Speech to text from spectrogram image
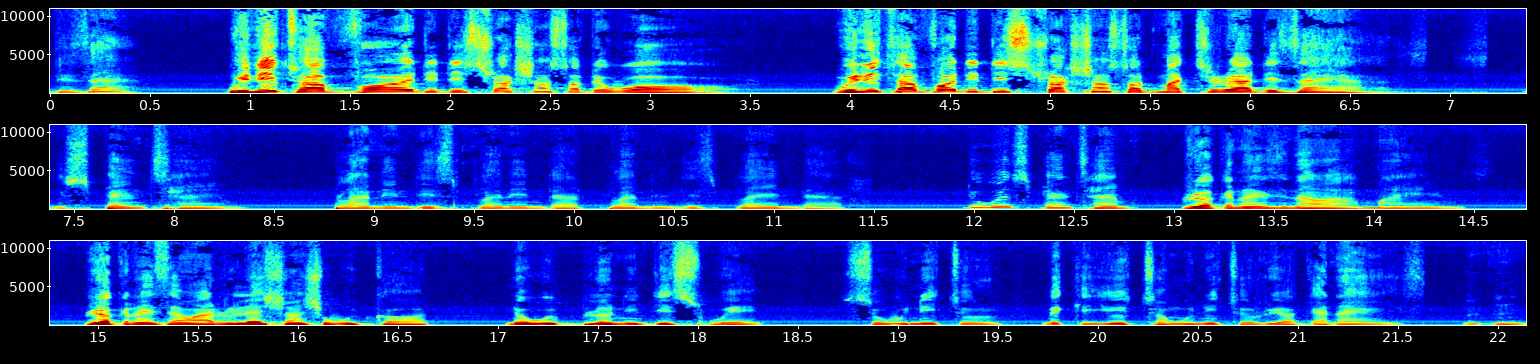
Desire. We need to avoid the distractions of the world. We need to avoid the distractions of material desires. We spend time planning this, planning that, planning this, planning that. Do we spend time reorganizing our minds, reorganizing our relationship with God? No, we've blown it this way, so we need to make a U turn. We need to reorganize. Mm-mm.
